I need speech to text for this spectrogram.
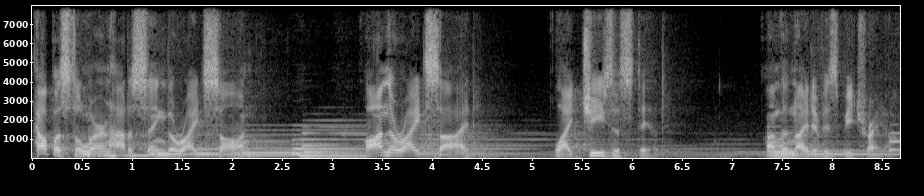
Help us to learn how to sing the right song on the right side, like Jesus did on the night of his betrayal.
